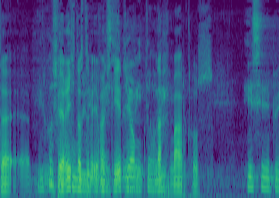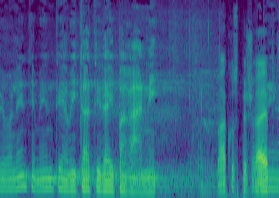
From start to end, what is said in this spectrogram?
der, im Bericht aus dem Evangelium nach Markus. essere prevalentemente abitati dai pagani. Markus beschreibt,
